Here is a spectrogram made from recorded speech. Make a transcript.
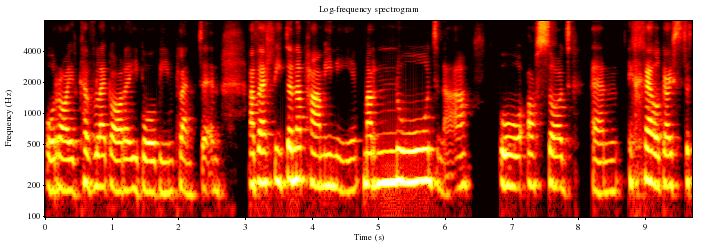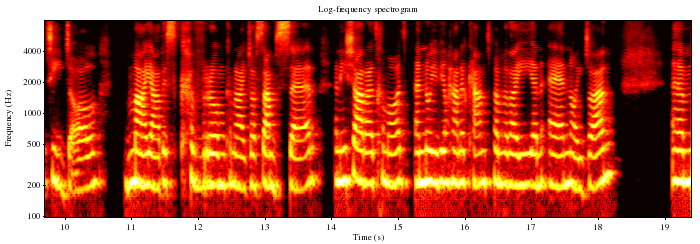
o roi'r cyfle gorau i bob un plentyn. A felly dyna pam i ni, mae'r nod na o osod um, uchelgais statudol, mae addysg cyfrwng Cymraeg dros amser. A ni'n siarad, chymod, yn 9,500 pan fydda i yn en oedran. Um,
